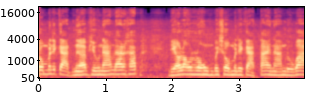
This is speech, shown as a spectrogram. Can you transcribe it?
ชมบรรยากาศเหนือผิวน้ำแล้วนะครับ เดี๋ยวเราลงไปชมบรรยากาศใต้น้ำดูว่า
